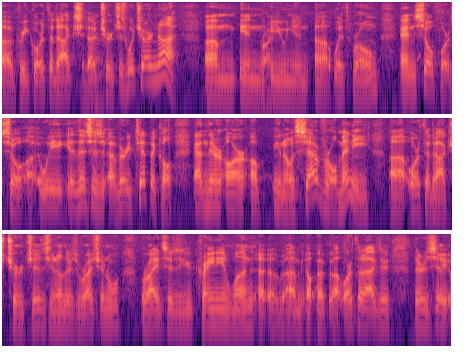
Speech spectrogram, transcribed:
uh, Greek Orthodox uh, churches, which are not um, in Right. union uh, with Rome, and so forth. So uh, we this is uh, very typical, and there are uh, you know several, many uh, Orthodox churches. You know, there's Russian rites, there's a Ukrainian one, um, Orthodox. There's uh,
